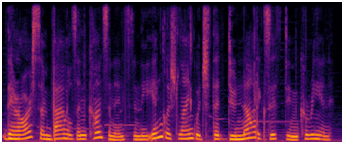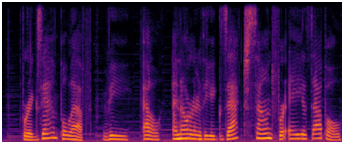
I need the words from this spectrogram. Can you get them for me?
there are some vowels and consonants in the English language that do not exist in Korean. For example F, V, L, and R are the exact sound for A as apple,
